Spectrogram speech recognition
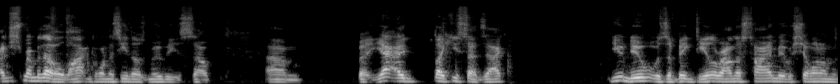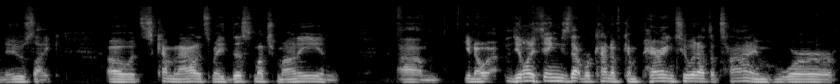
I just remember that a lot going to see those movies. So, um, but yeah, I, like you said, Zach, you knew it was a big deal around this time. It was showing on the news like, oh, it's coming out, it's made this much money, and um, you know, the only things that were kind of comparing to it at the time were,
